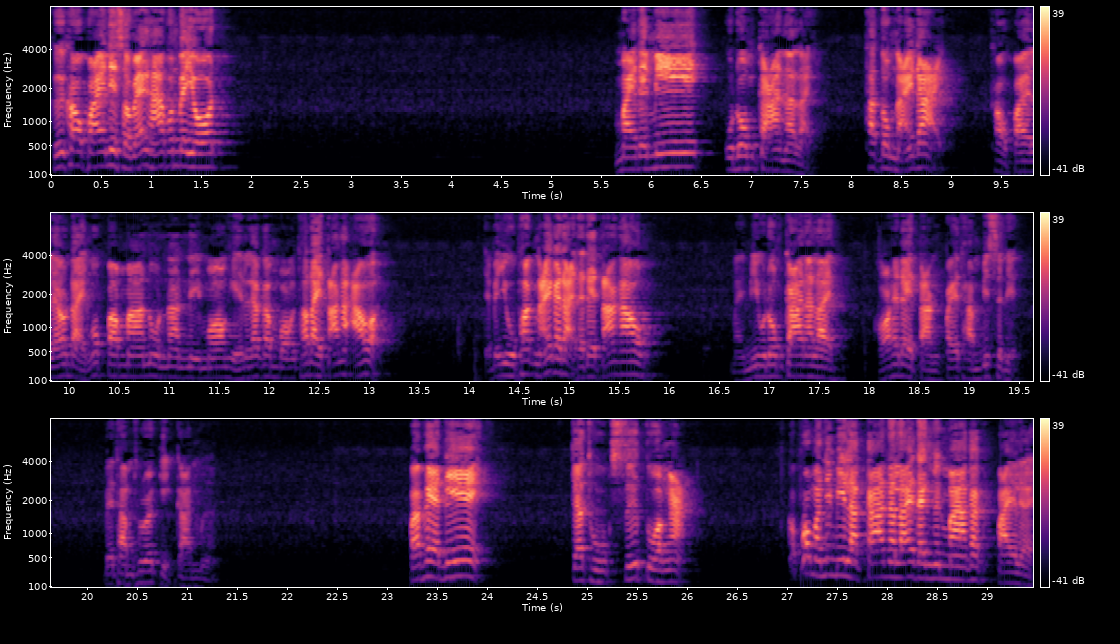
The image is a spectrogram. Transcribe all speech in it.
คือเข้าไปนี่แสวงหาผลประโยชน์ ไม่ได้มี อุดมการอะไร ถ้าตรงไหนได้ เข้าไปแล้วได้งบประมาณนู่นนั่นนี่มองเห็นแล้วก็มองถ้าได้ตังค์ก็เอาอะจะไปอยู่พักไหนก็ได้แต่ได้ตังค์เอาไม่มีอุดมการอะไร ขอให้ได้ตังค์ไปทำบิสเนสไปทำธุรกิจการเมือง ประเภทนี้จะถูกซื้อตัวงะก็เพราะมันไม่มีหลักการอะไรได้เงินมาก็ไปเลย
